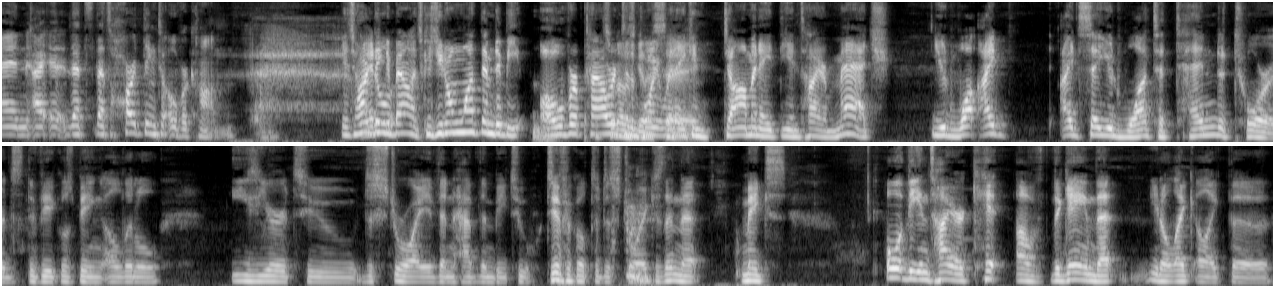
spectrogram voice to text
and I, uh, that's that's a hard thing to overcome. It's hard I thing to don't- balance because you don't want them to be overpowered I to was the gonna point where they say. can dominate the entire match. You'd want. I'd. I'd say you'd want to tend towards the vehicles being a little easier to destroy than have them be too difficult to destroy, because then that makes oh the entire kit of the game that you know like like the.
